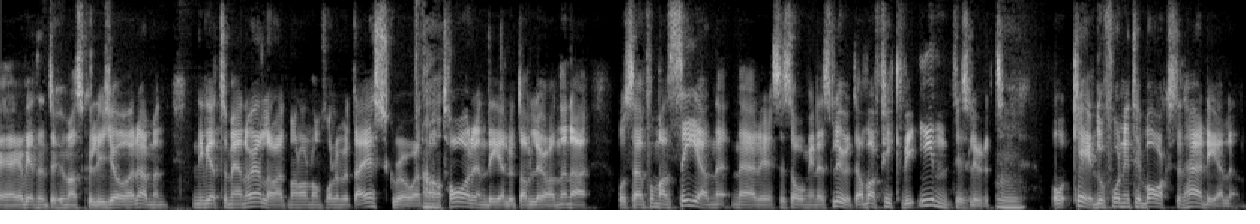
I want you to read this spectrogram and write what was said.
eh, jag vet inte hur man skulle göra, men ni vet som NHL har, att man har någon form av escrow, att Ja. man tar en del av lönerna och sen får man se när, när säsongen är slut. Ja, vad fick vi in till slut? Mm. Okej, då får ni tillbaks den här delen.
